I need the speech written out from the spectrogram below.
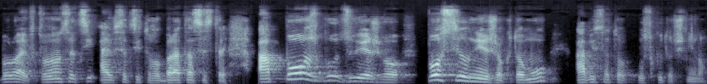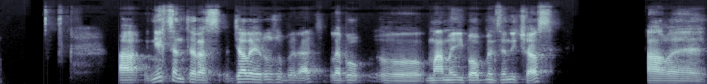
bolo aj v tvojom srdci, aj v srdci toho brata sestre. A pozbudzuješ ho, posilnieš ho k tomu, aby sa to uskutočnilo. A nechcem teraz ďalej rozoberať, lebo uh, máme iba obmedzený čas, ale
